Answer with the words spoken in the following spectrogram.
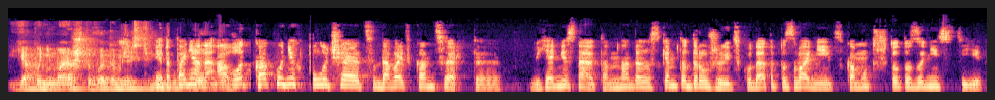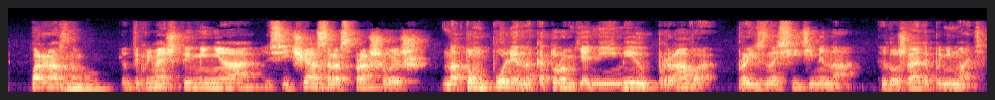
Я понимаю, что в этом месте... Это понятно. Долго... А вот как у них получается давать концерты? Я не знаю, там надо с кем-то дружить, куда-то позвонить, кому-то что-то занести. По-разному. Ты понимаешь, ты меня сейчас расспрашиваешь на том поле, на котором я не имею права произносить имена. Ты должна это понимать,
